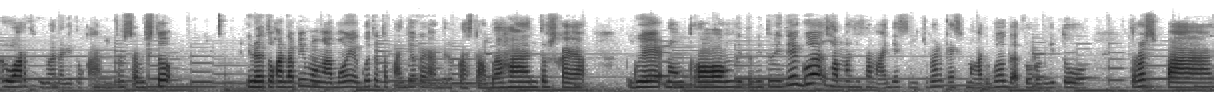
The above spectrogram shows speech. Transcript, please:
luar tuh gimana gitu kan. Terus abis itu ya udah tuh kan tapi mau nggak mau ya gue tetap aja kayak ambil kelas tambahan terus kayak gue nongkrong gitu gitu intinya gue sama sih sama aja sih cuman kayak semangat gue agak turun gitu. Terus pas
